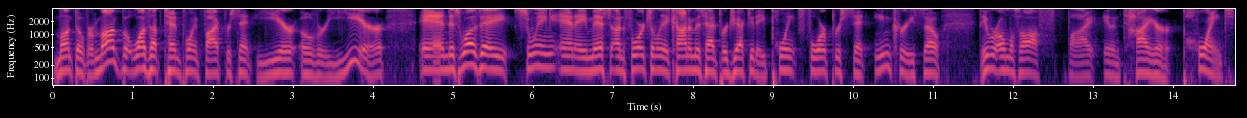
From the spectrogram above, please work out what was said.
month over month, but was up 10.5% year over year. And this was a swing and a miss. Unfortunately, economists had projected a 0.4% increase. So they were almost off by an entire point.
